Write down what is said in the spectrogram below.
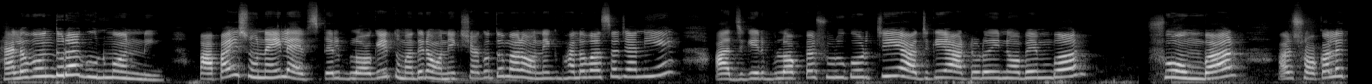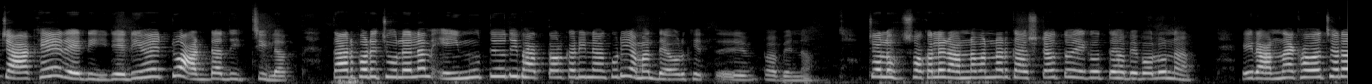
হ্যালো বন্ধুরা, good morning. Papai Sonai lifestyle ব্লগে তোমাদের অনেক স্বাগতম আর অনেক ভালোবাসা জানিয়ে আজকের ব্লগটা শুরু করছি। আজকে আঠেরোই নভেম্বর, সোমবার আর সকালে চা খেয়ে রেডি রেডি হয়ে একটু আড্ডা দিচ্ছিলাম। তারপরে চলে এলাম, এই মুহূর্তে যদি ভাত তরকারি না করি আমার দেওর খেতে পাবে না। চলো, সকালে রান্নাবান্নার কাজটাও তো এগোতে হবে, বলো না। এই রান্না খাওয়া ছাড়া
